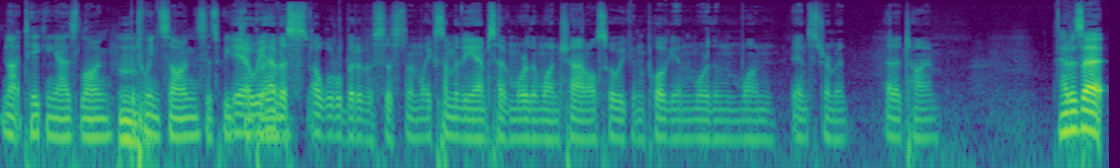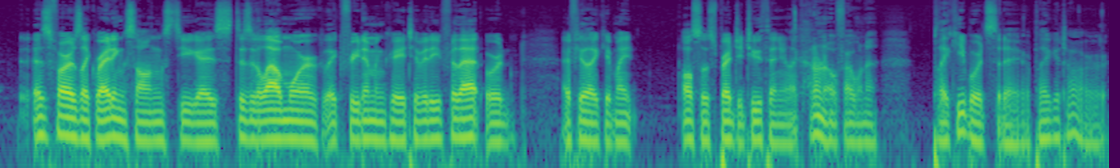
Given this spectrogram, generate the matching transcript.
not taking as long Mm. between songs as we. yeah, jump we have a, around. s- a little bit of a system. Like some of the amps have more than one channel, so we can plug in more than one instrument at a time. How does that, as far as like writing songs, do you guys does it allow more like freedom and creativity for that, or I feel like it might also spread you too thin. You're like, I don't know if I want to play keyboards today or play guitar. Or...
